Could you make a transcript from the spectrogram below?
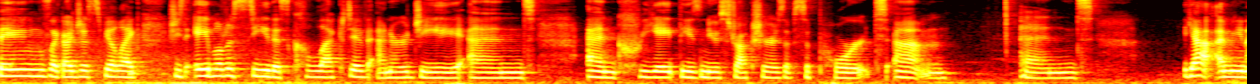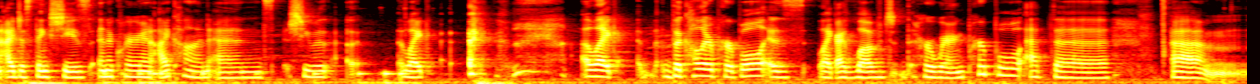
things. Like I just feel like she's able to see this collective energy and and create these new structures of support. Um, and yeah, I mean, I just think she's an Aquarian icon, and she was uh, like. like the color purple is like I loved her wearing purple at the um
